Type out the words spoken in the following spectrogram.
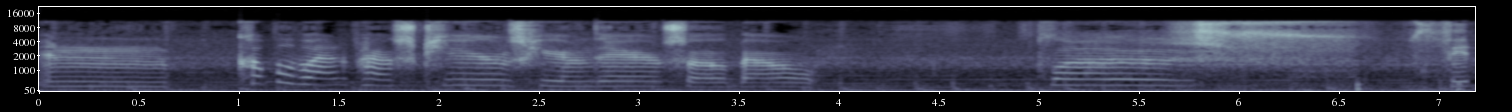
And a couple battle pass tiers here and there, so about plus fit.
